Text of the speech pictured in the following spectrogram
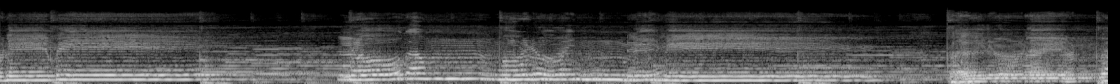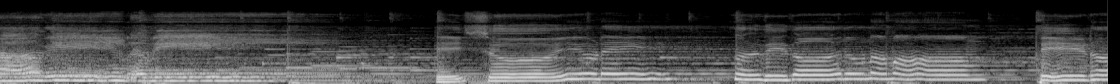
ഞങ്ങളുടെ ലോകം മുഴുവന്റെ കരുണയുണ്ടാകേണമേ. ഈശോയുടെ അതിദാരുണമാം പീഡാ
